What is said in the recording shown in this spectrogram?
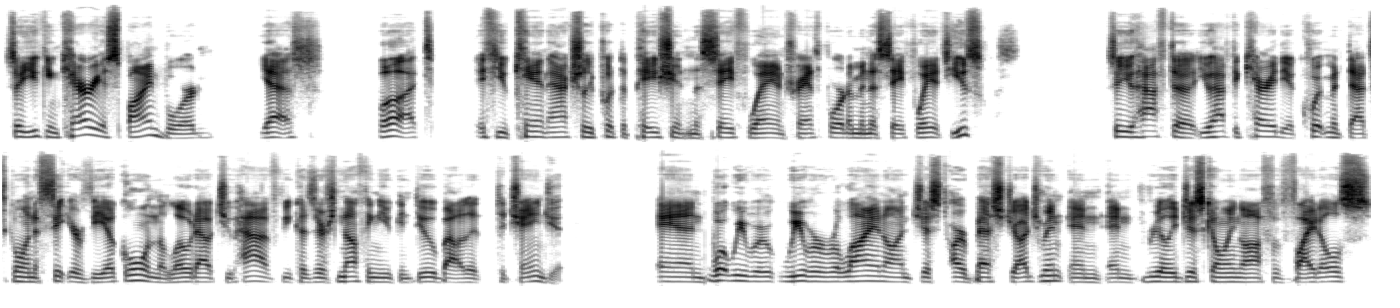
So you can carry a spine board, yes, but if you can't actually put the patient in a safe way and transport them in a safe way, it's useless. So you have to you have to carry the equipment that's going to fit your vehicle and the loadout you have because there's nothing you can do about it to change it. And what we were we were relying on just our best judgment and and really just going off of vitals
